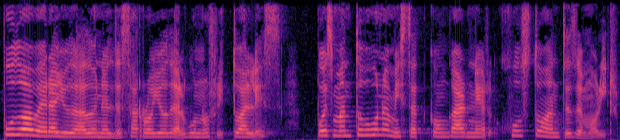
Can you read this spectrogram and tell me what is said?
pudo haber ayudado en el desarrollo de algunos rituales, pues mantuvo una amistad con Gardner justo antes de morir.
